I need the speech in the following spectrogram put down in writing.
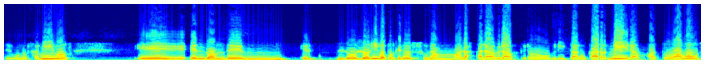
de unos amigos, eh, en donde, mm, el- lo, lo digo porque no es una malas palabra, pero gritan carnera a toda voz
